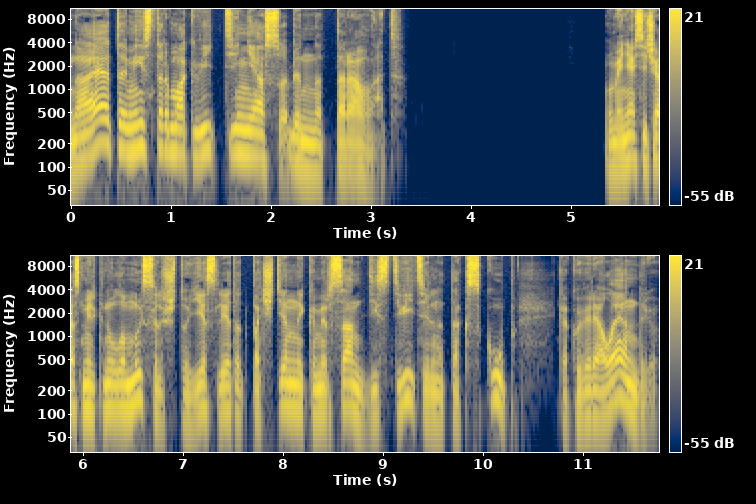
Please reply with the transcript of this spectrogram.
На это мистер Маквитти не особенно тароват. У меня сейчас мелькнула мысль, что если этот почтенный коммерсант действительно так скуп, как уверял Эндрю,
